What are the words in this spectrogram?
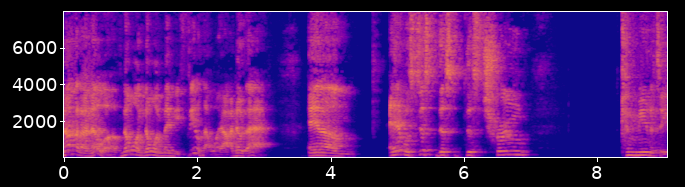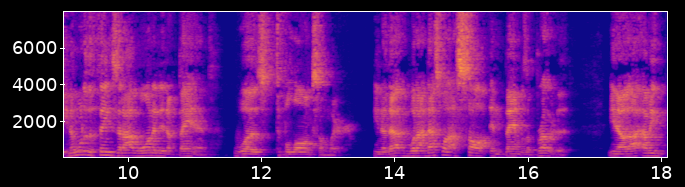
not that I know of. No one, no one made me feel that way. I know that, and um, and it was just this this true community. You know, one of the things that I wanted in a band was to belong somewhere. You know that what I that's what I saw in band was a brotherhood. You know, I, I mean,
